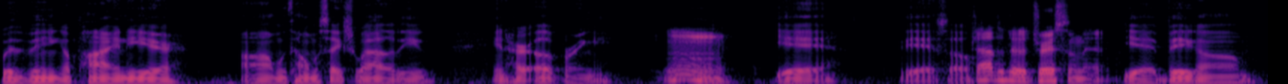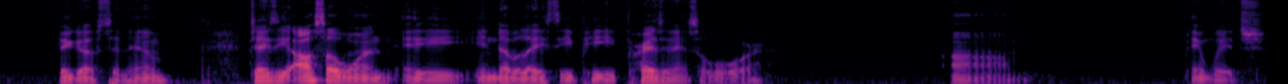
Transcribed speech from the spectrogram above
with being a pioneer um, with homosexuality in her upbringing. Mm. Yeah, yeah. So Shout out to the addressing that. yeah, big um, big ups to him. Jay Z also won a NAACP President's Award, um, in which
